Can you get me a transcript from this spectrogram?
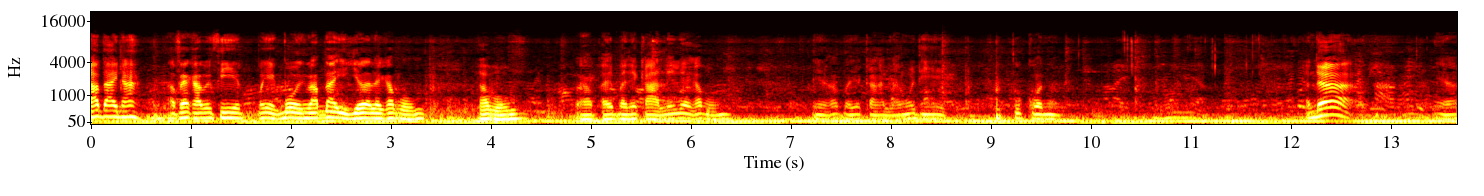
รับได้นะเอาแฟนคลับ FC พระเอกโบยังรับได้อีกเยอะเลยครับผม ครับผม อ่าไปบรรยากาศเรื่อยๆครับผมนี่ครับบรรยากาศหลังเวทีทุกคนอันเดอร์เนี่ย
